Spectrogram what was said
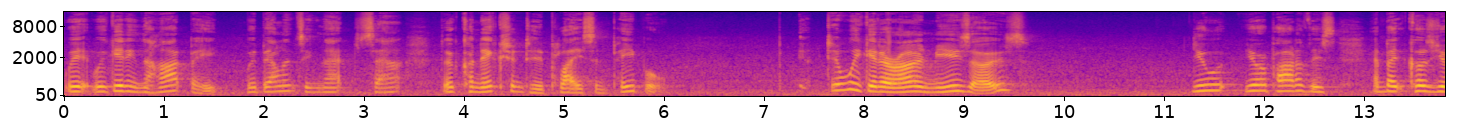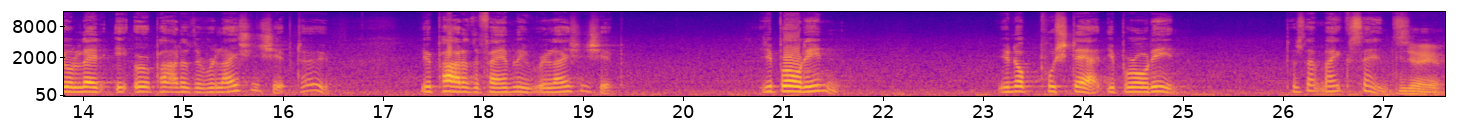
We're, we're getting the heartbeat. We're balancing that sound, the connection to place and people. Till we get our own musos, you you're a part of this, and because you're led, you're a part of the relationship too. You're part of the family relationship. You're brought in. You're not pushed out. You're brought in. Does that make sense? Yeah, yeah.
